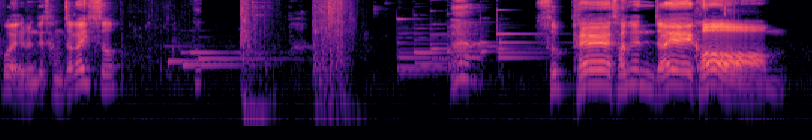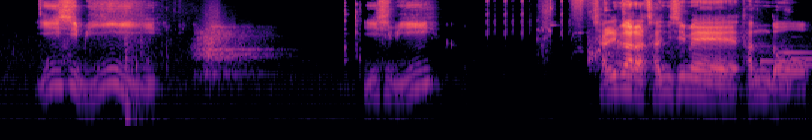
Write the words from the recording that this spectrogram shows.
뭐야? 이런데 상자가 있어. 숲에 사는 자의 검 22. 22? 잘 가라 전심의 단도.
